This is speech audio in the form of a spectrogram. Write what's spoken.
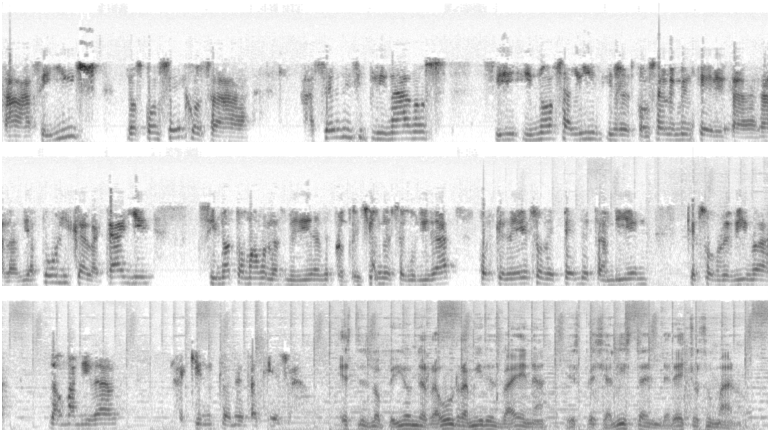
a seguir los consejos, a, ser disciplinados, ¿sí? Y no salir irresponsablemente a, a la vía pública, a la calle, si no tomamos las medidas de protección de seguridad, porque de eso depende también que sobreviva la humanidad aquí en el planeta Tierra. Esta es la opinión de Raúl Ramírez Baena, especialista en derechos humanos.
